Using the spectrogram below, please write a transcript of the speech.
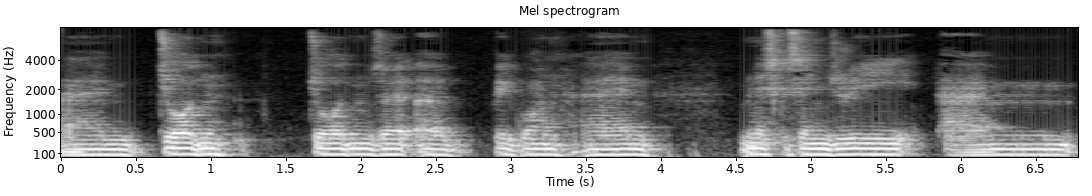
Um, Jordan, Jordan's a, a big one. Um, meniscus injury, um,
